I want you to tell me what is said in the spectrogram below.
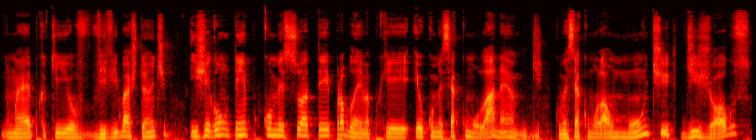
uma época que eu vivi bastante. E chegou um tempo começou a ter problema, porque eu comecei a acumular, né? de- comecei a acumular um monte de jogos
